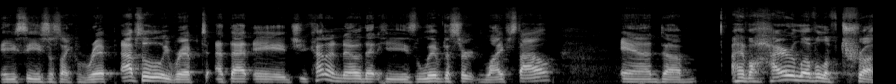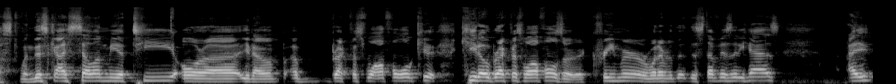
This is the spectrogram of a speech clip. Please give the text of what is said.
And you see he's just like ripped, absolutely ripped at that age. You kind of know that he's lived a certain lifestyle. And um, I have a higher level of trust when this guy's selling me a tea or a, you know, a breakfast waffle, keto breakfast waffles or a creamer or whatever the, the stuff is that he has. I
